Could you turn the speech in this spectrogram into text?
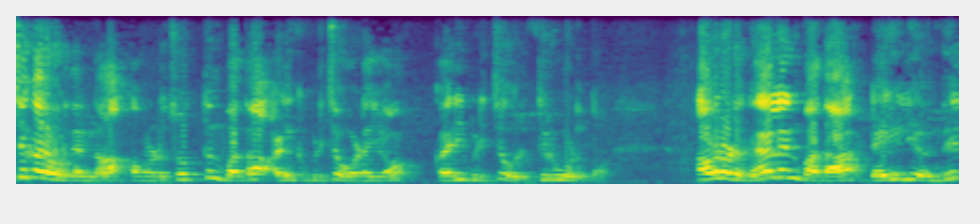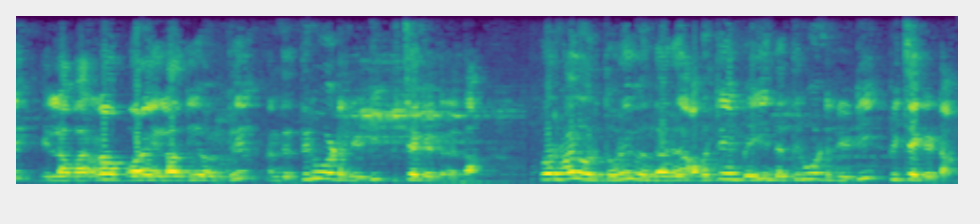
பிச்சைக்கார ஒருத்தன் என்ன அவனோட சொத்துன்னு பார்த்தா அழுக்கு பிடிச்ச உடையும் கறி பிடிச்ச ஒரு திருவோடுத்தம் அவனோட வேலைன்னு பார்த்தா டெய்லி வந்து எல்லா வர்ற போகிற எல்லாத்தையும் வந்து அந்த திருவோட்டை நீட்டி பிச்சை கேட்கறது தான் ஒரு நாள் ஒரு துறை வந்தார். அவர்கிட்டையும் போய் இந்த திருவோட்டை நீட்டி பிச்சை கேட்டான்.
